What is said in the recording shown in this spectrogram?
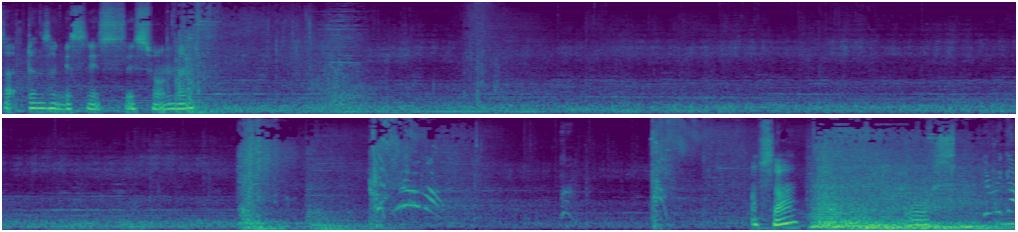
That I'm guessing it's this one then. That? Oh, Here we go.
